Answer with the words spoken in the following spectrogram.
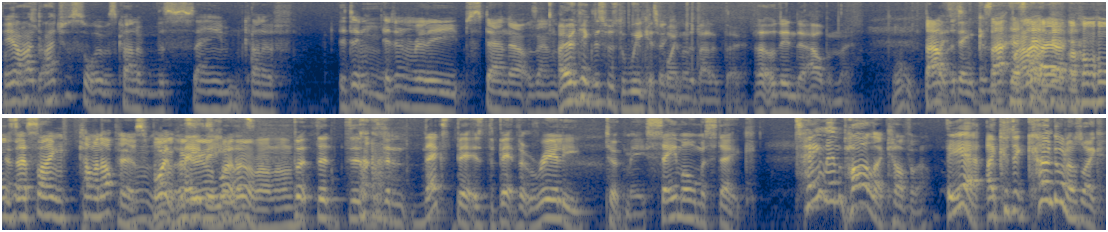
Yeah, thought so. I, I just thought it was kind of the same kind of. It didn't. It didn't really stand out as anything. Hmm. I don't think this was the weakest point in the ballad though, uh, or in the album though. Ballad. I think- is that is, that, uh, is there something coming up here? Spoilers. Maybe. Spoilers. But the, the the next bit is the bit that really took me. Same old mistake. Tame Impala cover. Yeah, because it turned on. I was like,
